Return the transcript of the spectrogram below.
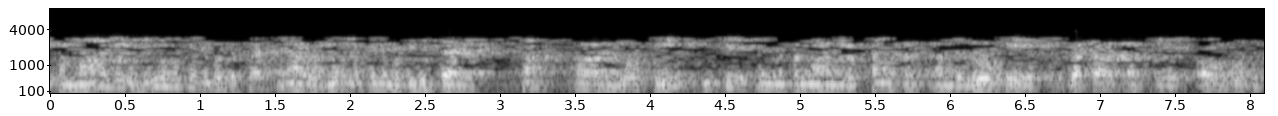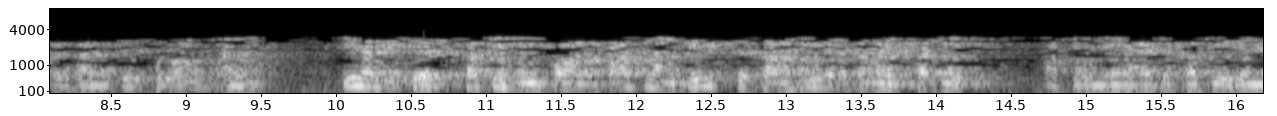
සමාධිය දිනු කෙනෙකුට ප්‍රඥාව දිනු කෙනෙකුට විතරයි සංස්කාර ලෝකයේ විශේෂයෙන්ම ප්‍රමාණීය සංස්කන්ධ ලෝකයේ යථාපත්තේ අවබෝධ කරගන්නට පුළුවන් වන්නේ. ඊළඟට සතියේ පාල පාඨනම් කෙවිච්ච සාහිවර තමයි සතිය. අපි මේ ඇයට සතිය ගැන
